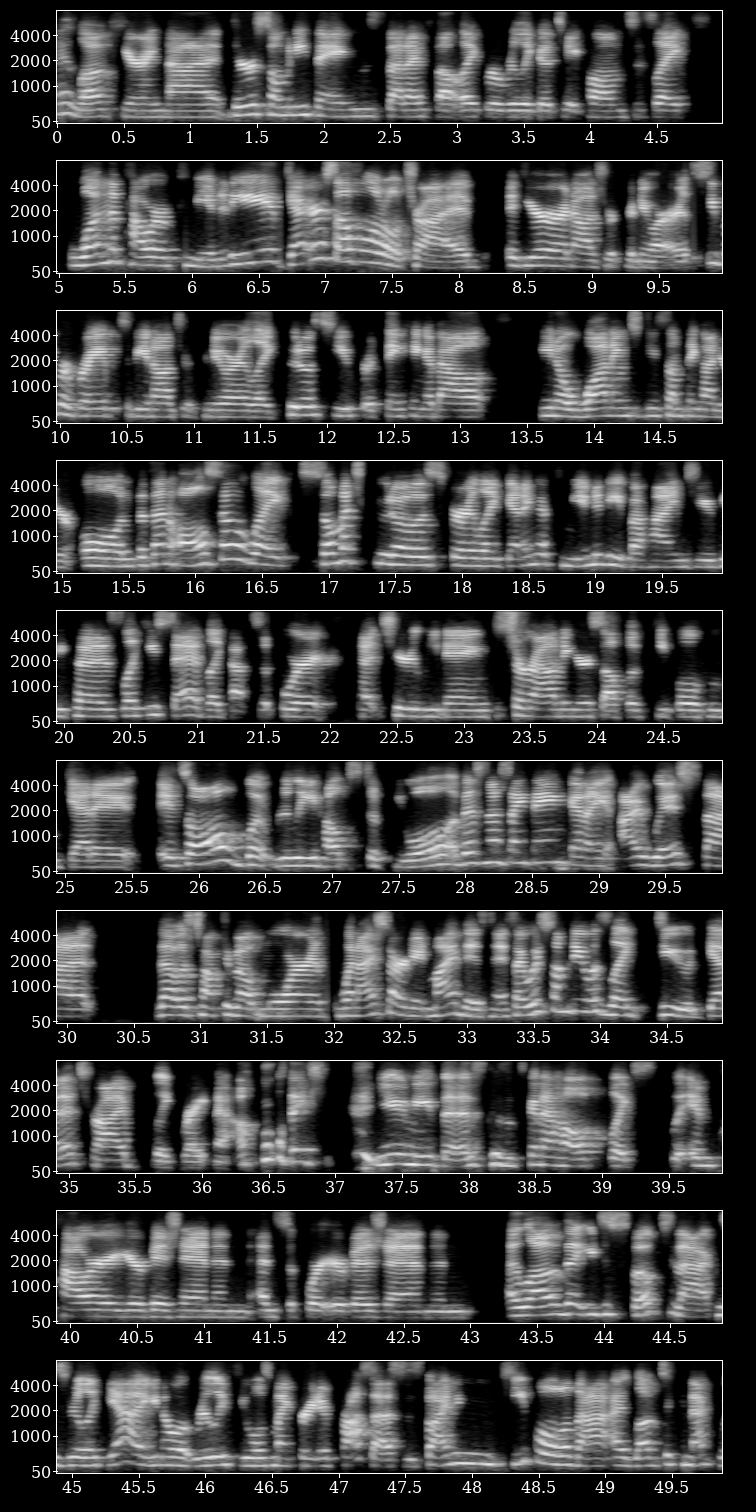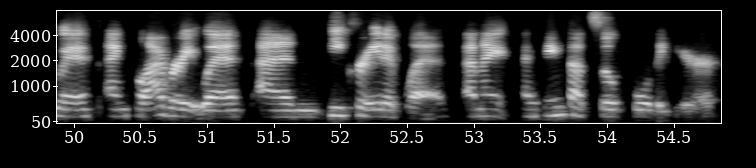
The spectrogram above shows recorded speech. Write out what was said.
I love hearing that. There are so many things that I felt like were really good take homes. It's like one, the power of community. Get yourself a little tribe if you're an entrepreneur. It's super brave to be an entrepreneur. Like, kudos to you for thinking about, you know, wanting to do something on your own. But then also, like, so much kudos for like getting a community behind you because, like you said, like that support, that cheerleading, surrounding yourself with people who get it. It's all what really helps to fuel a business, I think. And I, I wish that that was talked about more when I started my business. I wish somebody was like, dude, get a tribe like right now. like you need this because it's going to help like empower your vision and and support your vision and I love that you just spoke to that because you're like, yeah, you know, what really fuels my creative process is finding people that I love to connect with and collaborate with and be creative with. And I, I think that's so cool to hear.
